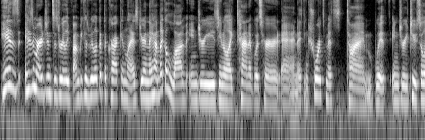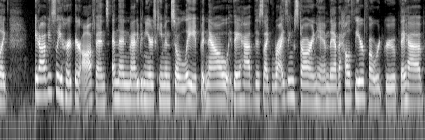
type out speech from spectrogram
his his emergence is really fun because we look at the Kraken last year and they had like a lot of injuries, you know, like Tanev was hurt and I think Schwartz missed time with injury too. So like it obviously hurt their offense. And then Matty Beniers came in so late, but now they have this like rising star in him. They have a healthier forward group. They have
